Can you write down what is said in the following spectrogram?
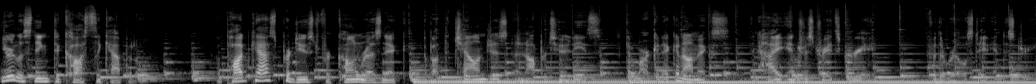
You're listening to Costly Capital, a podcast produced for CohnReznick about the challenges and opportunities that market economics and high interest rates create for the real estate industry.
